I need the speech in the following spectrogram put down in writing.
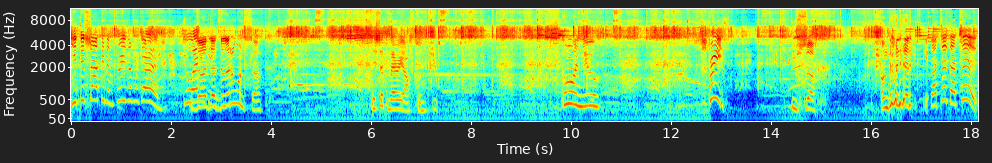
Keep distracting him. Freeze him again. Do anything. the, the little ones suck. They suck very often. Come on, you. Freeze. You suck. I'm doing it again. That's it. That's it.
